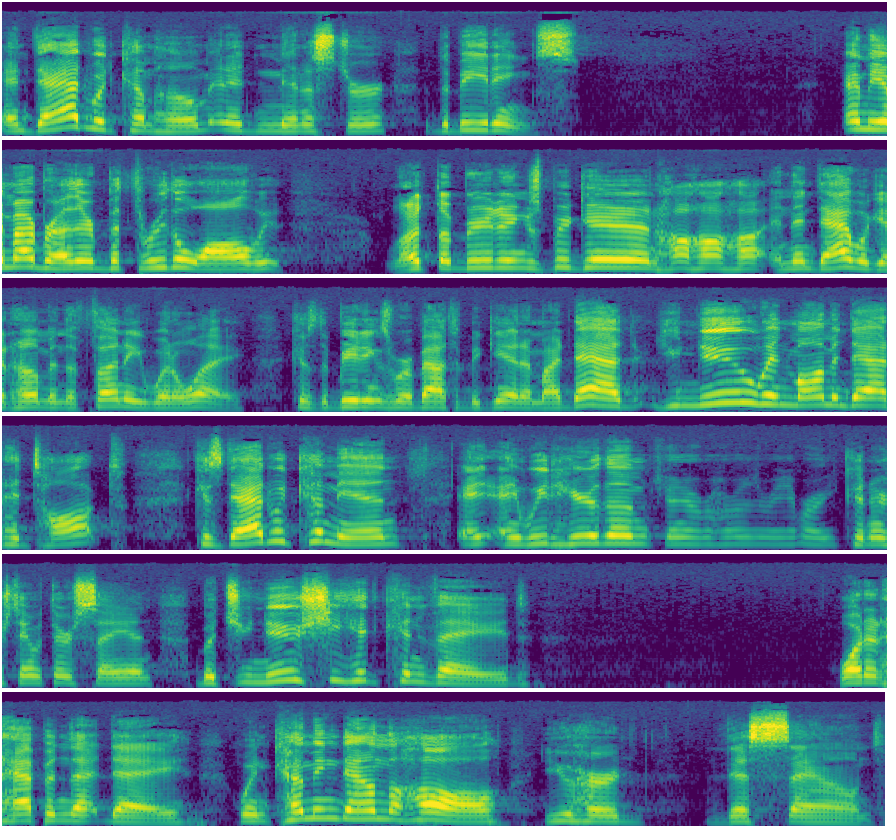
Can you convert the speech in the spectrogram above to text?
and dad would come home and administer the beatings. And me and my brother, but through the wall, we, let the beatings begin, ha ha ha. And then dad would get home and the funny went away because the beatings were about to begin. And my dad, you knew when mom and dad had talked because dad would come in and, and we'd hear them, you couldn't understand what they're saying, but you knew she had conveyed what had happened that day when coming down the hall, you heard this sound.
